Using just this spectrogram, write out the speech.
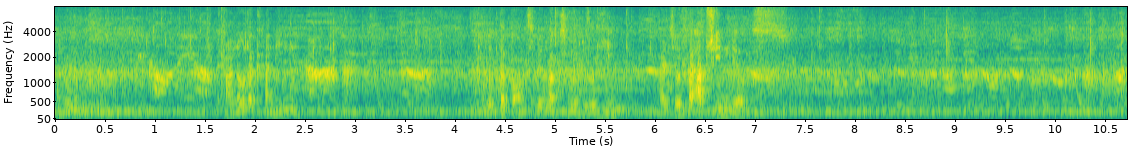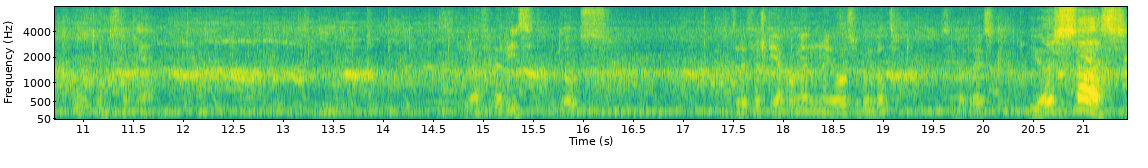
Kanu? Kanu oder Kani? Gut, der Panzer wird langsam ein bisschen hin. Also verabschieden wir uns. Tod und Verderben. Die Raffinerie sieht gut aus. Unsere Verstärkungen, ja, so halbert. 37. Jössas!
